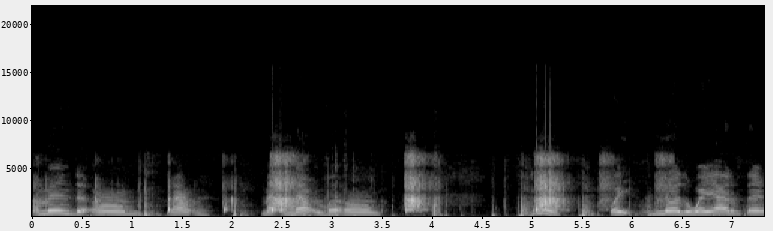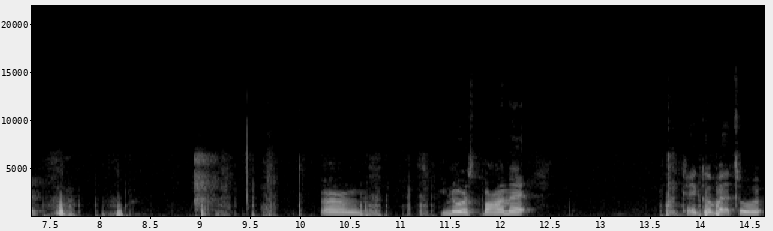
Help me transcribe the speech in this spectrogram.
I'm in the um mountain. Not mountain, but um come here. Wait, you know the way out of there? Um you know where spawn at? Okay, go back to it.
